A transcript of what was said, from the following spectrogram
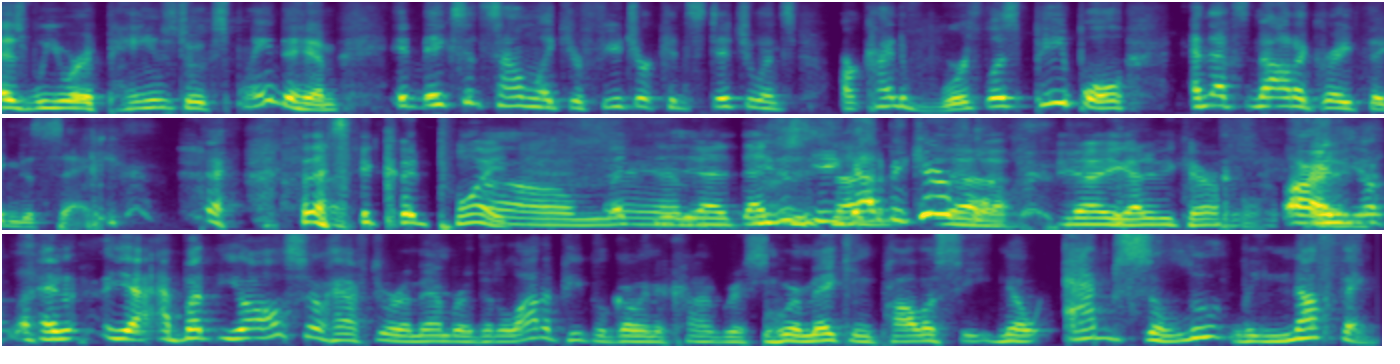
as we were at pains to explain to him, it makes it sound like your future constituents are kind of worthless people. And that's not a great thing to say. that's a good point. Oh man. yeah, just- you gotta be careful. Yeah, yeah, you got to be careful. All right. and, you- and yeah, but you also have to remember that a lot of people going to Congress who are making policy know absolutely nothing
